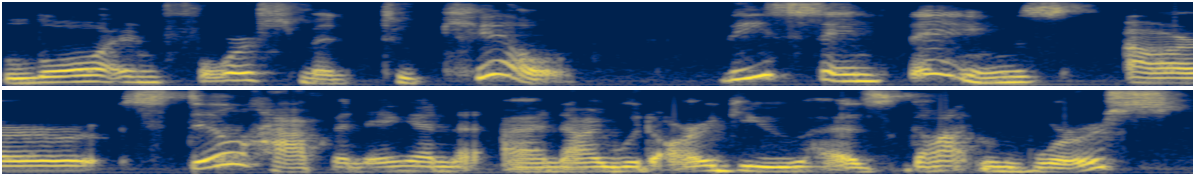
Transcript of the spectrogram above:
law enforcement to kill these same things are still happening and, and i would argue has gotten worse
